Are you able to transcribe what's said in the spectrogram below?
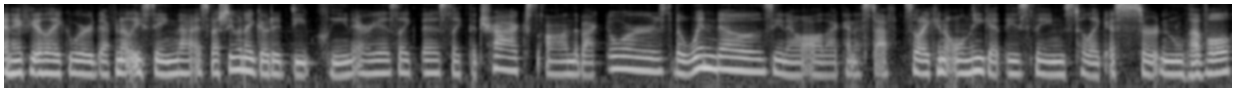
And I feel like we're definitely seeing that, especially when I go to deep clean areas like this, like the tracks on the back doors, the windows, you know, all that kind of stuff. So I can only get these things to like a certain level.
